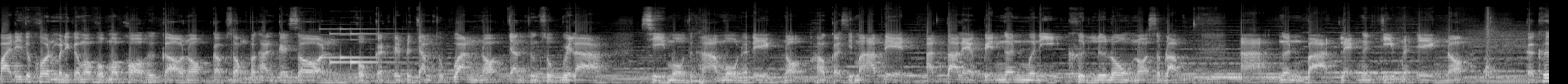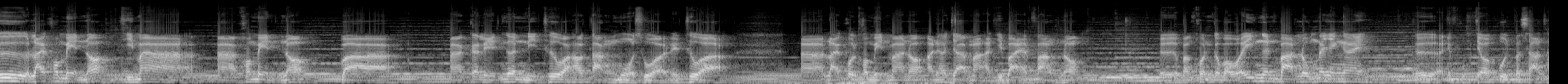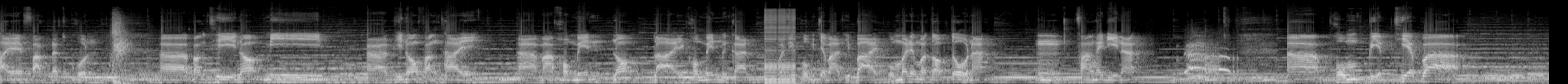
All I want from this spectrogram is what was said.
บายดีทุกคนวันนี้ก็มาพบมาพอคือเก่าเนาะกับสองประธานไกรซอนพบกันเป็นประจำทุกวันเนาะจันทร์ถึงศุกร์เวลา4โมงถึง5โมงนั่นเองเนาะเฮาก็สิมาอัปเดต อัตราแลกเปลี่ยนเงินมื้อนี้ขึ้นหรือลงเนาะสำหรับอ่าเงินบาทแลกเงินกีบนั่นเองเนาะก็คือไลค์คอมเมนต์เนาะที่มาอ่าคอมเมนต์เนาะว่าอ่ากระเลทเงินนี่ถือว่าเฮาตั้งมั่วซั่วนี่ถือว่าอ่าหลายคนคอมเมนต์มาเนาะอันนี้เขาจะมาอธิบายให้ฟังเนาะเออบางคนก็บอกว่าเงินบาทลงได้ยังไง เอออันนี้ผมจะมาพูดภาษาไทยให้ฟังนะทุกคนอ่าบางทีเนาะมีอ่าพี่น้องฝั่งไทยอ่ามาคอมเมนต์เนาะหลายคอมเมนต์เหมือนกัน วันนี้ผมจะมาอธิบาย ผมไม่ได้มาตอบโต้นะ อืมฟังให้ดีนะอ่าผมเปรียบเทียบว่า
